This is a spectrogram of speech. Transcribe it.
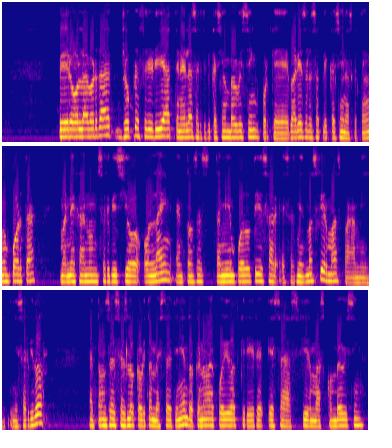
Pero la verdad yo preferiría tener la certificación VeriSync porque varias de las aplicaciones que tengo en puerta manejan un servicio online, entonces también puedo utilizar esas mismas firmas para mi, mi servidor. Entonces es lo que ahorita me está deteniendo, que no he podido adquirir esas firmas con VeriSync.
